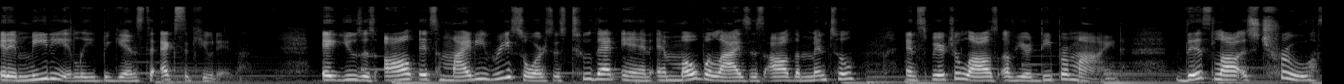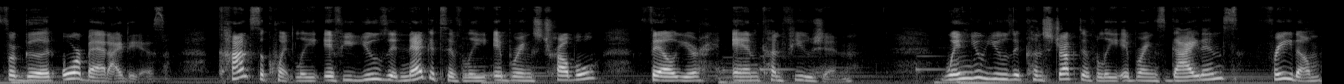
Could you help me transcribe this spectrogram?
it immediately begins to execute it. It uses all its mighty resources to that end and mobilizes all the mental and spiritual laws of your deeper mind. This law is true for good or bad ideas. Consequently, if you use it negatively, it brings trouble, failure, and confusion. When you use it constructively, it brings guidance, freedom,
